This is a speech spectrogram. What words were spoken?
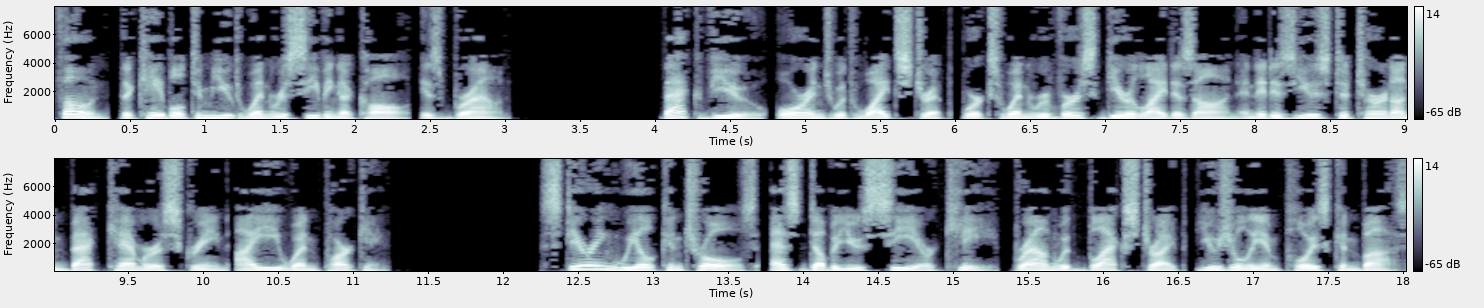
Phone, the cable to mute when receiving a call, is brown. Back view, orange with white strip, works when reverse gear light is on and it is used to turn on back camera screen i.e. when parking. Steering wheel controls, SWC or key, brown with black stripe, usually employs CAN bus.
